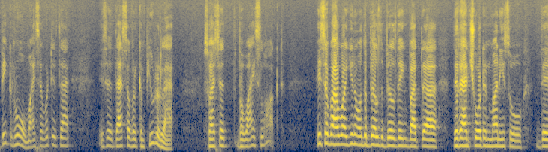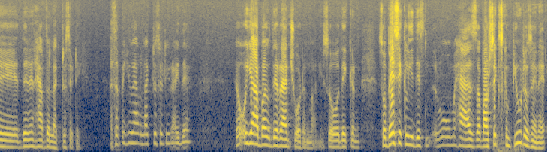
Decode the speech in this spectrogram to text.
big room. I said, what is that? He said, that's our computer lab. So I said, but why is locked? He said, well, well, you know, they built the building, but uh, they ran short in money, so they, they didn't have the electricity. I said, but you have electricity right there? Oh, yeah, but they ran short on money, so they can, so basically this room has about six computers in it,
